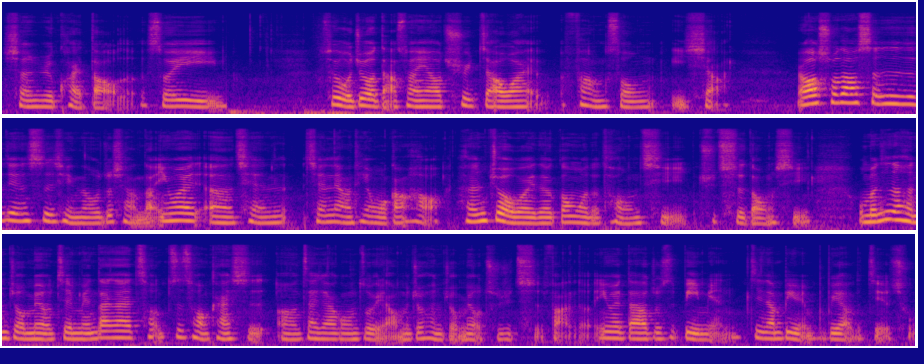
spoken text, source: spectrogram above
生日快到了，所以，所以我就打算要去郊外放松一下。然后说到生日这件事情呢，我就想到，因为呃前前两天我刚好很久违的跟我的同期去吃东西，我们真的很久没有见面，大概从自从开始嗯在家工作以来，我们就很久没有出去吃饭了，因为大家就是避免尽量避免不必要的接触。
